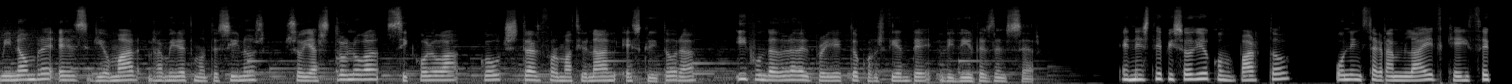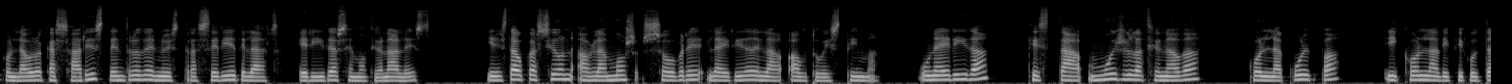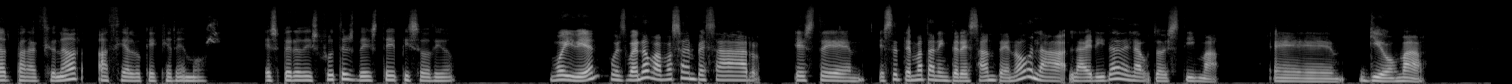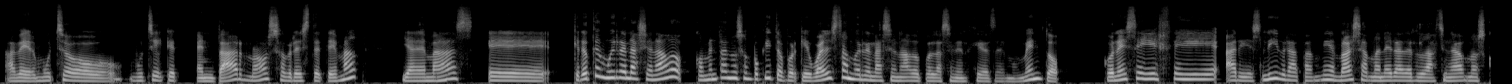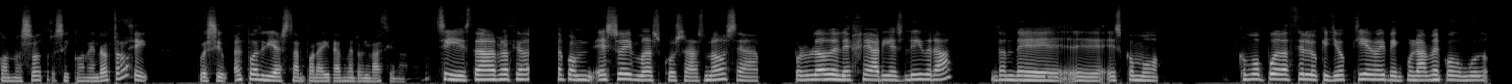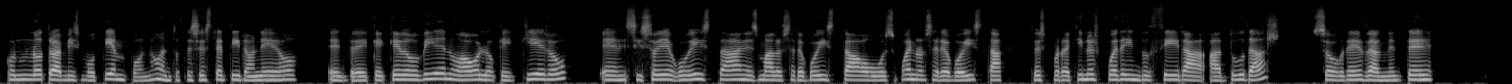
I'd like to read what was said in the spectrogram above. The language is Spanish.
Mi nombre es Guiomar Ramírez Montesinos, soy astróloga, psicóloga, coach transformacional, escritora y fundadora del proyecto consciente Vivir desde el Ser. En este episodio comparto un Instagram Live que hice con Laura Casares dentro de nuestra serie de las heridas emocionales. Y en esta ocasión hablamos sobre la herida de la autoestima, una herida que está muy relacionada con la culpa y con la dificultad para accionar hacia lo que queremos. Espero disfrutes de este episodio. Muy bien, pues bueno, vamos a empezar este, este tema tan interesante, ¿no? La, herida de la autoestima. Eh, Guiomar. A ver, mucho, mucho que comentar, ¿no? Sobre este tema. Y además, eh, creo que muy relacionado, coméntanos un poquito, porque igual está muy relacionado con las energías del momento con ese eje Aries Libra también, ¿no? Esa manera de relacionarnos con nosotros y con el otro. Sí. Pues igual podría estar por ahí también relacionado. ¿no? Sí, está relacionado con eso y más cosas, ¿no? O sea, por un lado el eje Aries Libra, donde eh, es como cómo puedo hacer lo que yo quiero y vincularme con, con un otro al mismo tiempo, ¿no? Entonces este tironeo entre que quedo bien o hago lo que quiero, si soy egoísta, es malo ser egoísta o es bueno ser egoísta, entonces, por aquí nos puede inducir a, dudas sobre realmente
